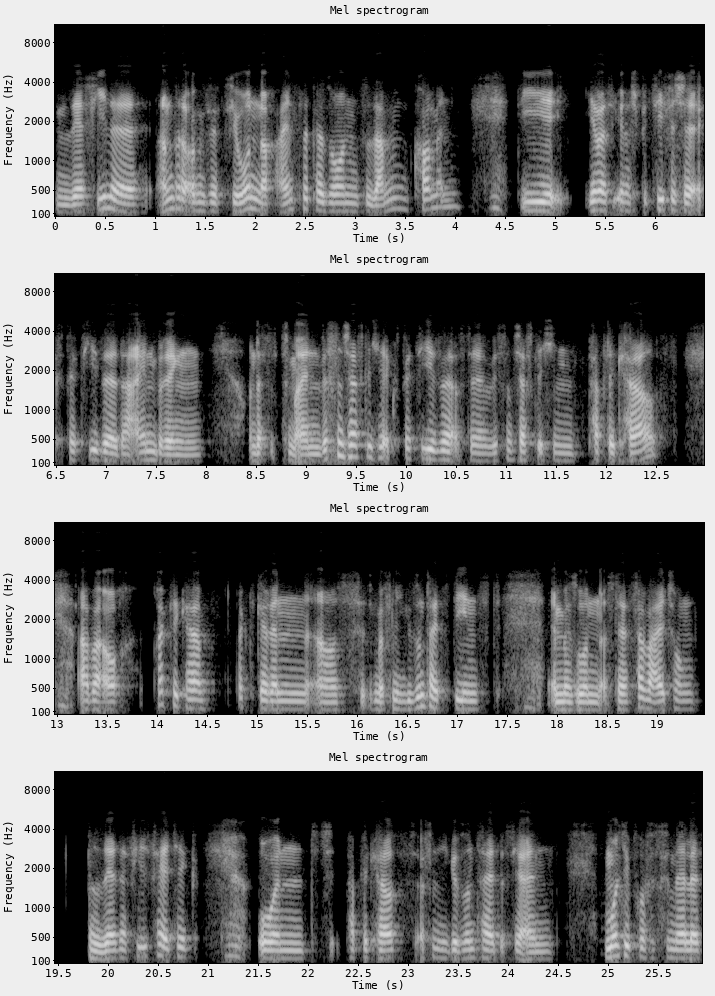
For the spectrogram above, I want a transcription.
sehr viele andere Organisationen, auch Einzelpersonen zusammenkommen, die jeweils ihre spezifische Expertise da einbringen. Und das ist zum einen wissenschaftliche Expertise aus der wissenschaftlichen Public Health, aber auch Praktiker, Praktikerinnen aus dem öffentlichen Gesundheitsdienst, Personen aus der Verwaltung, also sehr, sehr vielfältig. Und Public Health, öffentliche Gesundheit ist ja ein multiprofessionelles,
